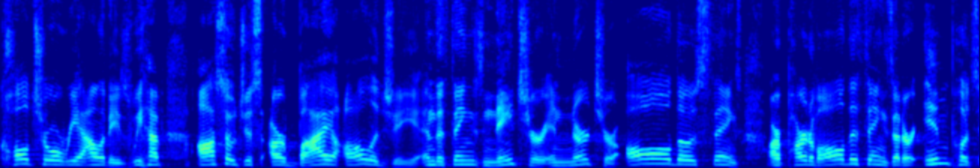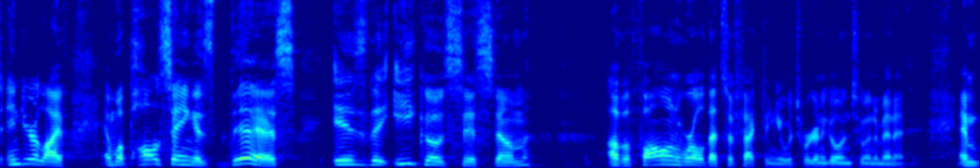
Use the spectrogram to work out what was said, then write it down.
cultural realities, we have also just our biology and the things nature and nurture. All those things are part of all the things that are inputs into your life. And what Paul is saying is this is the ecosystem of a fallen world that's affecting you, which we're going to go into in a minute. And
